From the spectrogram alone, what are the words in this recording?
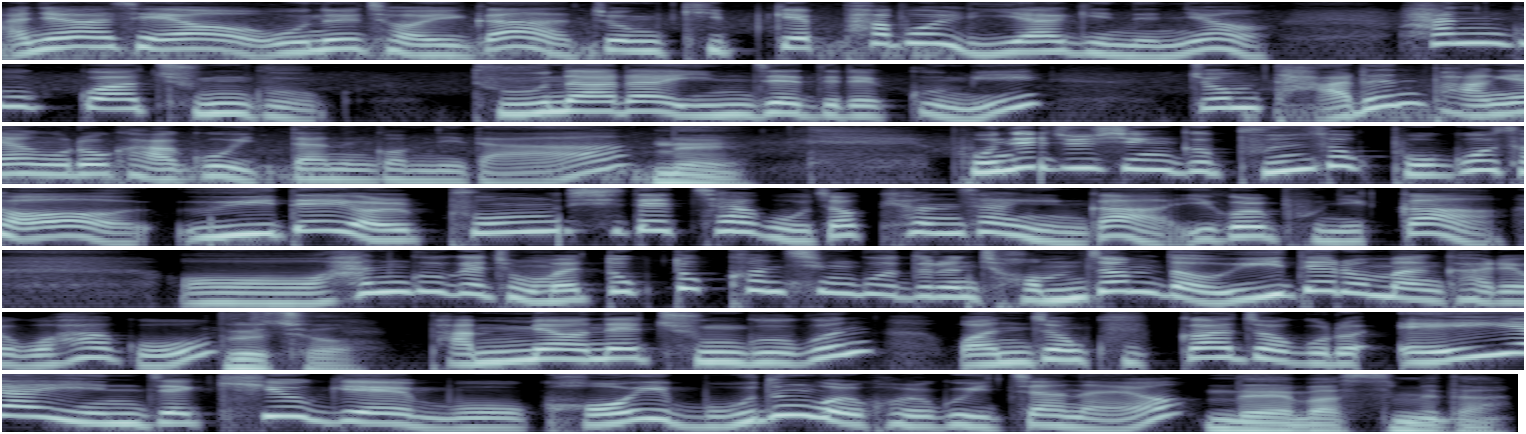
안녕하세요. 오늘 저희가 좀 깊게 파볼 이야기는요. 한국과 중국 두 나라 인재들의 꿈이 좀 다른 방향으로 가고 있다는 겁니다. 네. 보내주신 그 분석 보고서 의대 열풍 시대착 오적 현상인가 이걸 보니까 어, 한국의 정말 똑똑한 친구들은 점점 더 의대로만 가려고 하고 그렇죠. 반면에 중국은 완전 국가적으로 AI 인재 키우기에 뭐 거의 모든 걸 걸고 있잖아요. 네, 맞습니다.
